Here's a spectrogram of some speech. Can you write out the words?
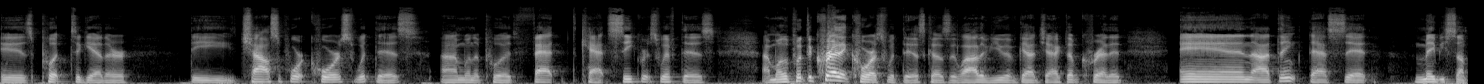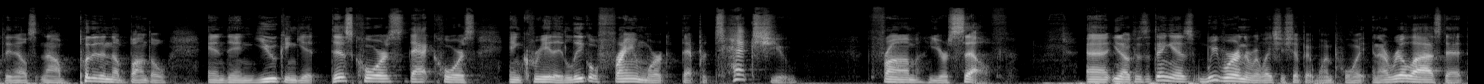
is put together the child support course with this. I'm going to put Fat Cat Secrets with this. I'm going to put the credit course with this because a lot of you have got jacked up credit. And I think that's it. Maybe something else. And I'll put it in a bundle. And then you can get this course, that course, and create a legal framework that protects you from yourself. And, you know, because the thing is, we were in a relationship at one point, and I realized that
